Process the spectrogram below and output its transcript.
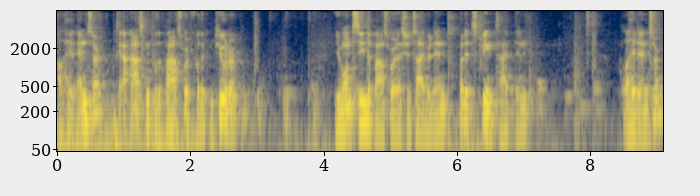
I'll hit enter, asking for the password for the computer. You won't see the password as you type it in, but it's being typed in. I'll hit enter,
